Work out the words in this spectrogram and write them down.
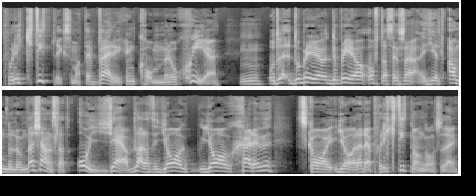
på riktigt liksom. Att det verkligen kommer att ske. Och då, då, blir det, då blir det oftast en sån här helt annorlunda känsla att oj jävlar, att jag, jag själv ska göra det på riktigt någon gång sådär.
